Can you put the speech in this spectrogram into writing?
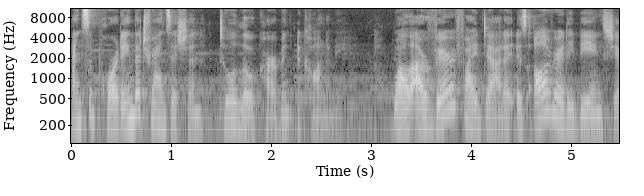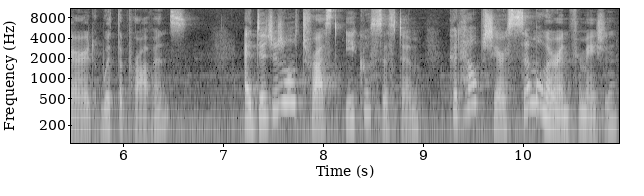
and supporting the transition to a low-carbon economy. While our verified data is already being shared with the province, a digital trust ecosystem could help share similar information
